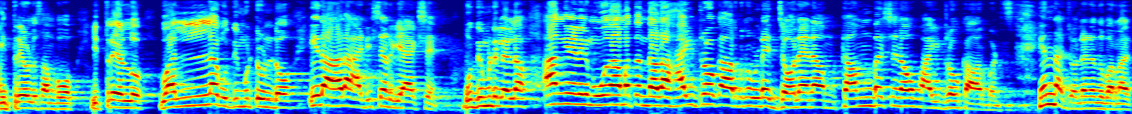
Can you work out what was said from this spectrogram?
ഇത്രയേ ഉള്ളൂ സംഭവം. ഇത്രയേ ഉള്ളൂ. വല്ല ബുദ്ധിമുട്ടുണ്ടോ? ഇതാണ് അഡീഷണൽ റിയാക്ഷൻ ബുദ്ധിമുട്ടില്ലല്ലോ. അങ്ങനെയാണെങ്കിൽ മൂന്നാമത്തെ എന്താണ്? ഹൈഡ്രോ കാർബണുകളുടെ ജ്വലനം കമ്പഷൻ ഓഫ് ഹൈഡ്രോ കാർബൺസ് എന്താ ജ്വലനം എന്ന് പറഞ്ഞാൽ?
